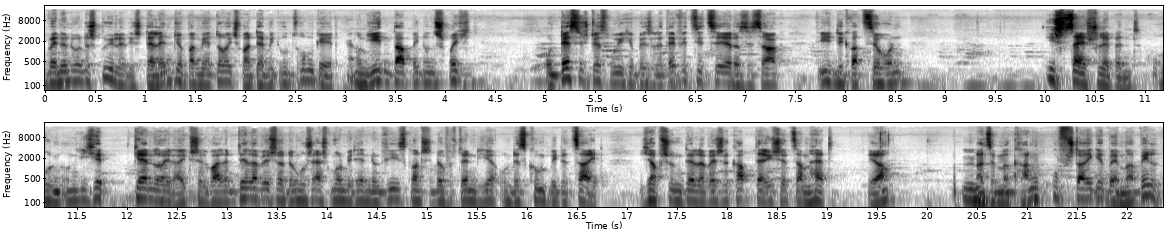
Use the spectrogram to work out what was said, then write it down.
wenn er nur in der Spüle ist, der lernt ja bei mir Deutsch, weil der mit uns umgeht und jeden Tag mit uns spricht. Und das ist das, wo ich ein bisschen ein Defizit sehe, dass ich sage, die Integration ist sehr schleppend. Und, und ich hätte gerne Leute eingestellt, weil ein Tellerwäscher, du musst erstmal mit Händen und Fies, kannst du da verständigen und das kommt mit der Zeit. Ich habe schon einen Tellerwäscher gehabt, der ist jetzt am Head. Ja? Also man kann aufsteigen, wenn man will.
